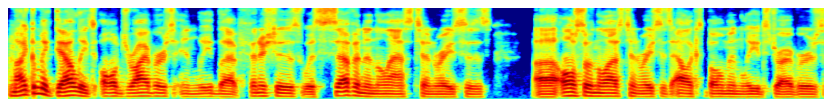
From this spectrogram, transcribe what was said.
Michael McDowell leads all drivers in lead lap finishes with seven in the last 10 races. Uh, also in the last 10 races, Alex Bowman leads drivers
